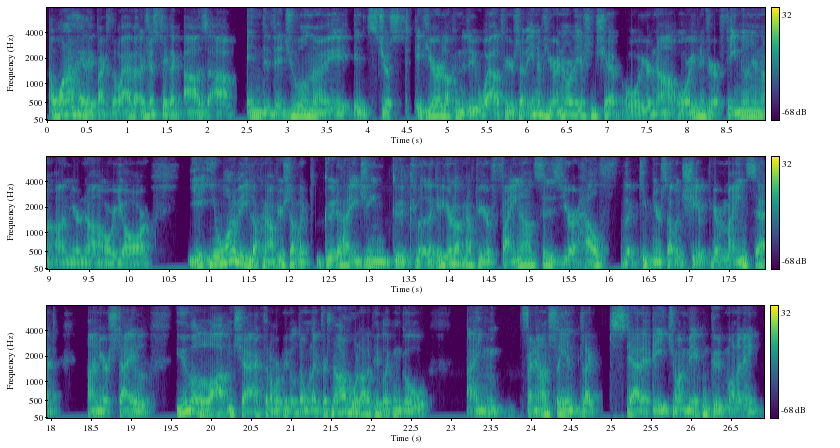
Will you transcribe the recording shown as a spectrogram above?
I want to highlight back to the why of it. I just feel like as a individual now, it's just if you're looking to do well for yourself, even if you're in a relationship or you're not, or even if you're a female and you're not, and you're not, or you are, you, you want to be looking after yourself, like good hygiene, good cl- like if you're looking after your finances, your health, like keeping yourself in shape, your mindset, and your style, you have a lot in check that other people don't. Like, there's not a whole lot of people that can go. I'm financially in, like steady. You know, I'm making good money.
